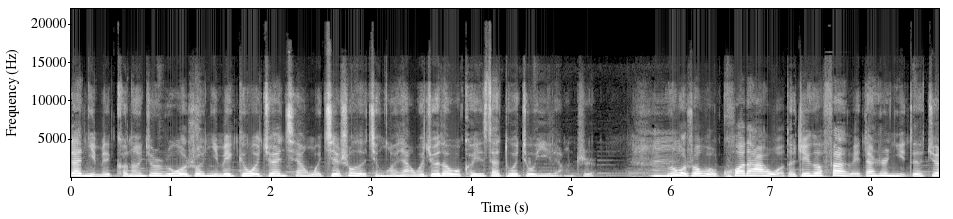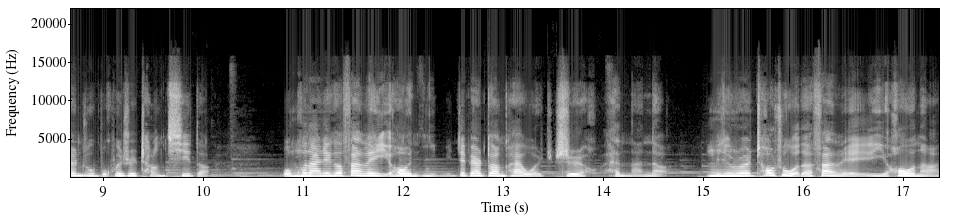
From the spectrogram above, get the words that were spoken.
在你们可能就是如果说你们给我捐钱，我接受的情况下，我觉得我可以再多救一两只。嗯如果说我扩大我的这个范围，但是你的捐助不会是长期的，我扩大这个嗯范围以后，你们这边断开我是很难的。也就是说，嗯超出我的范围以后呢，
